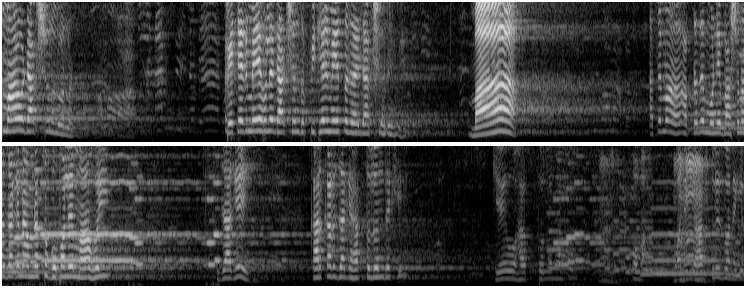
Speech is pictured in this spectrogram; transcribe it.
মারও ডাক শুনলো না। পেটের মেয়ে হলে ডাক শুনতো পিঠের মেয়ে তো যায় ডাক শুনে। মা। আচ্ছা মা আপনাদের মনে বাসনা জাগে না? আমরা একটু গোপালের মা হই। জাগে? কার কার জাগে হাত তুলুন দেখি। কেউ হাত তোলে না তো। ও মা অনেকে হাত তুলেছে অনেকে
